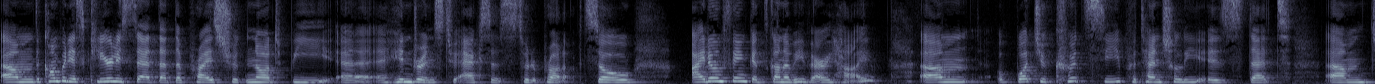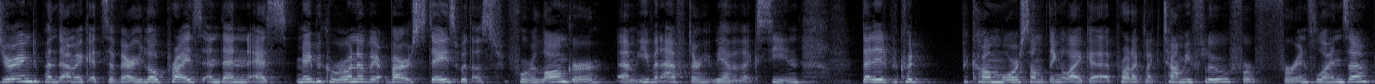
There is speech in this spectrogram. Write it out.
Um, the company has clearly said that the price should not be a, a hindrance to access to the product. So I don't think it's going to be very high. Um, what you could see potentially is that um, during the pandemic, it's a very low price, and then as maybe coronavirus stays with us for longer, um, even after we have a vaccine, that it could become more something like a product like Tamiflu for for influenza,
